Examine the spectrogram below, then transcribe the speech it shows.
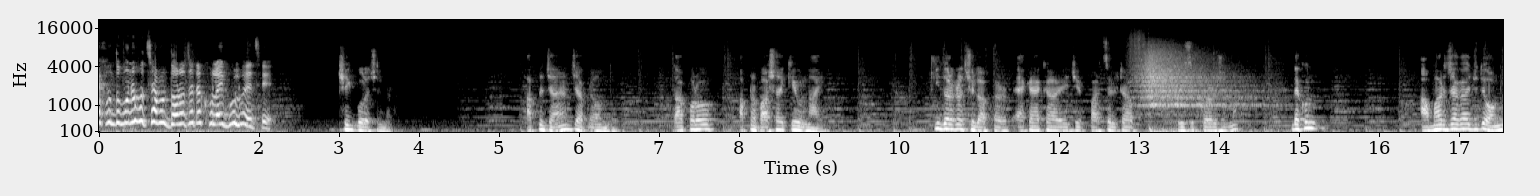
এখন তো মনে হচ্ছে আমার দরজাটা খোলাই ভুল হয়েছে। ঠিক বলেছেন ম্যাডাম। আপনি জানেন যে আপনি অন্ধ। তারপরও আপনার বাসায় কেউ নাই। কি দরকার ছিল আপনার একা একা এই যে পার্সেলটা রিসিভ করার জন্য? দেখুন, আমার জায়গায় যদি অন্য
